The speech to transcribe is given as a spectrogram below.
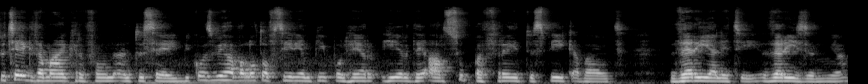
to take the microphone and to say because we have a lot of Syrian people here here they are super afraid to speak about the reality the reason yeah?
